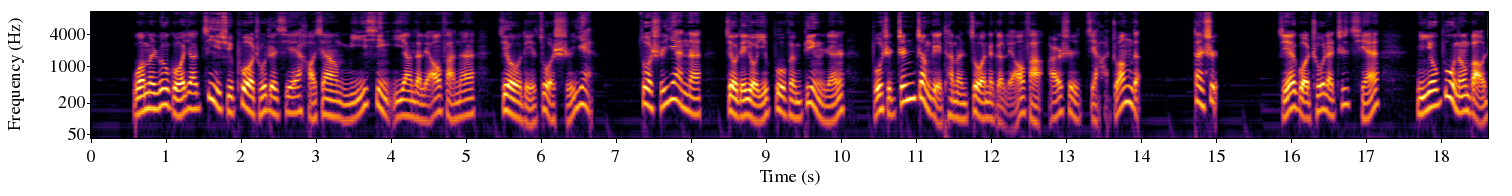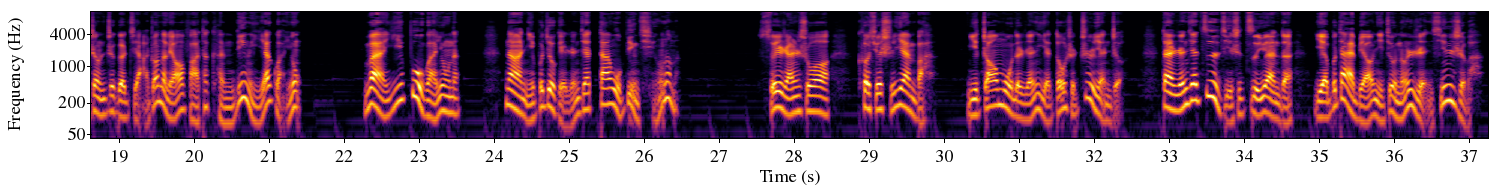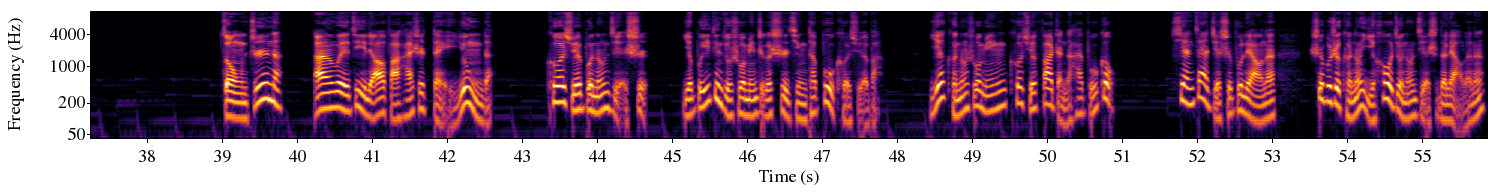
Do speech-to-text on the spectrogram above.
我们如果要继续破除这些好像迷信一样的疗法呢，就得做实验。做实验呢，就得有一部分病人不是真正给他们做那个疗法，而是假装的。但是，结果出来之前，你又不能保证这个假装的疗法它肯定也管用。万一不管用呢？那你不就给人家耽误病情了吗？虽然说科学实验吧。你招募的人也都是志愿者，但人家自己是自愿的，也不代表你就能忍心，是吧？总之呢，安慰剂疗法还是得用的。科学不能解释，也不一定就说明这个事情它不科学吧？也可能说明科学发展的还不够。现在解释不了呢，是不是可能以后就能解释得了了呢？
